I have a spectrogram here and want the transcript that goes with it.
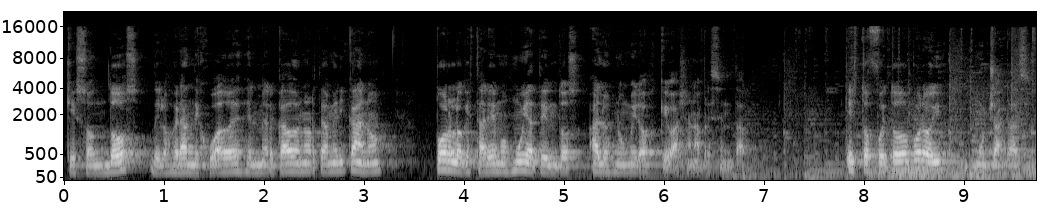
que son dos de los grandes jugadores del mercado norteamericano, por lo que estaremos muy atentos a los números que vayan a presentar. Esto fue todo por hoy, muchas gracias.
